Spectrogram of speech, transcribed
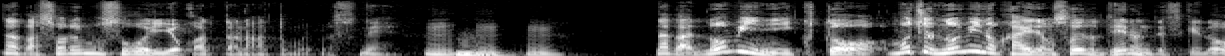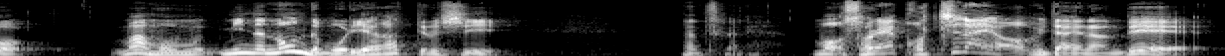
なんかそれもすごい良かったなと思いますね。うん、うん、うん。なんか飲みに行くと、もちろん飲みの会でもそういうの出るんですけど、まあもうみんな飲んで盛り上がってるし、なんですかね。もうそれはこっちだよみたいなんで、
